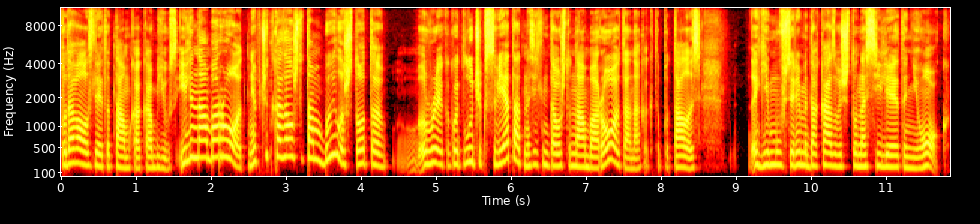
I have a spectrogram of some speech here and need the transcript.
подавалось ли это там как абьюз, или наоборот. Мне почему-то казалось, что там было что-то, какой-то лучик света относительно того, что наоборот, она как-то пыталась ему все время доказывать, что насилие это не ок.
